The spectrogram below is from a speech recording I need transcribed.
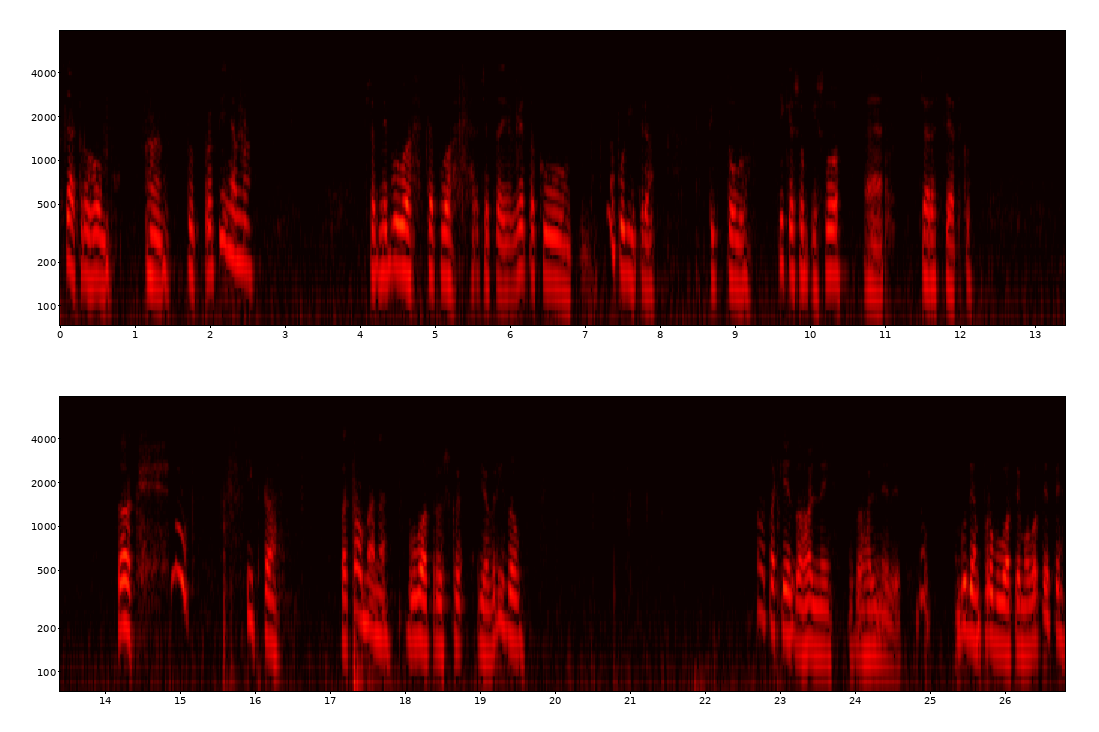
Все кругом тут пропіняно, щоб не було тепло чи цей витоку ну, повітря з-під столу, тільки щоб ішло е, через сітку. Так, ну, сітка така в мене була трошки, я врізав. Отакий загальний, загальний вид. Ну, будемо пробувати молотити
